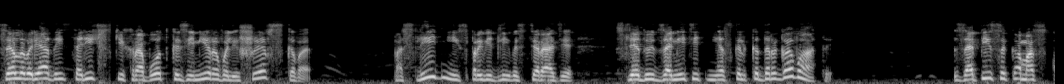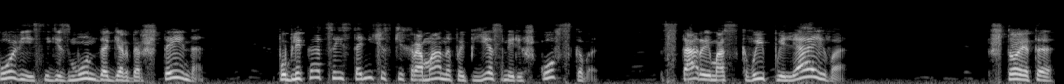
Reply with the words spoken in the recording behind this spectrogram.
целого ряда исторических работ Казимира Валишевского, последние, справедливости ради, следует заметить, несколько дороговаты. Записок о Москве Сигизмунда Герберштейна, публикации исторических романов и пьес Мережковского, «Старой Москвы» Пыляева. Что это,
